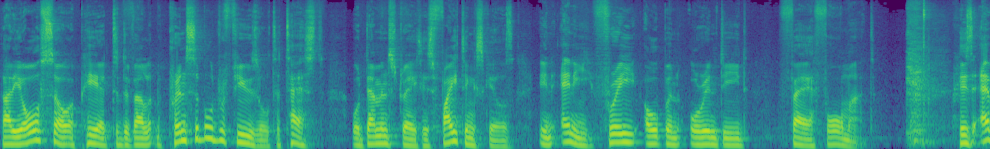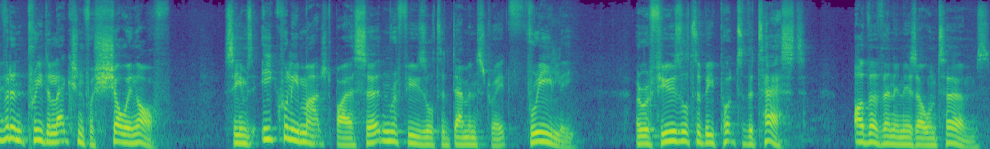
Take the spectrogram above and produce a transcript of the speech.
that he also appeared to develop a principled refusal to test or demonstrate his fighting skills in any free, open, or indeed fair format. His evident predilection for showing off seems equally matched by a certain refusal to demonstrate freely, a refusal to be put to the test other than in his own terms.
